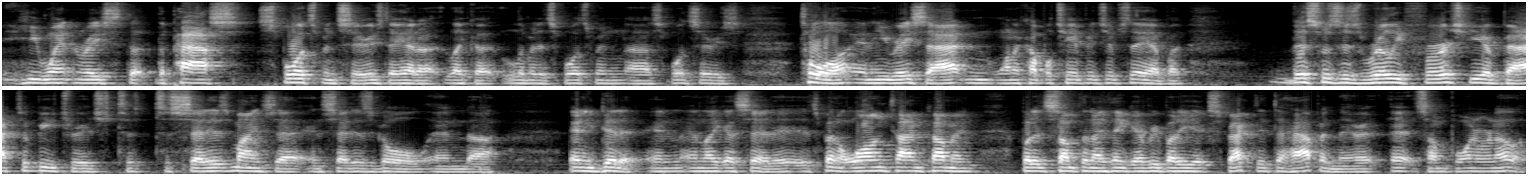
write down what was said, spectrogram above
he went and raced the, the Pass Sportsman Series. They had a like a limited sportsman uh, sports series tour, and he raced that and won a couple championships there. But this was his really first year back to Beech Ridge to, to set his mindset and set his goal, and uh, and he did it. And and like I said, it, it's been a long time coming, but it's something I think everybody expected to happen there at, at some point or another.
